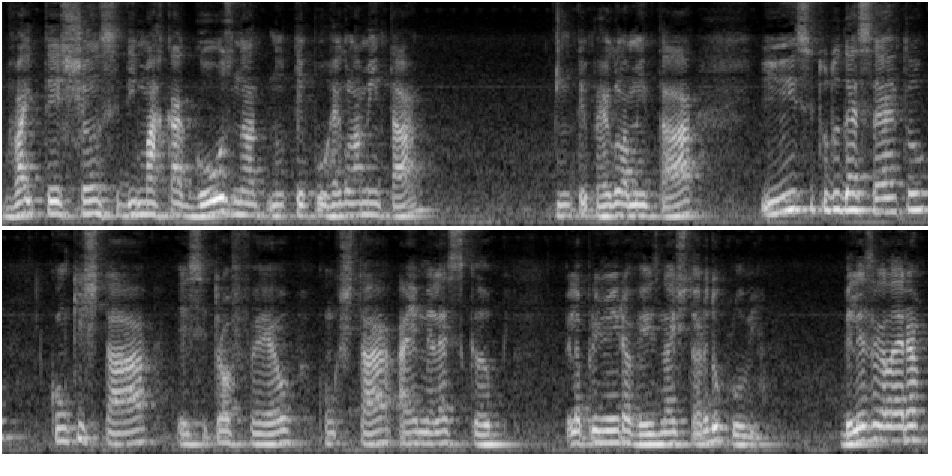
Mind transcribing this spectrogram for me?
vai ter chance de marcar gols na, no tempo regulamentar, no tempo regulamentar, e se tudo der certo, conquistar esse troféu, conquistar a MLS Cup pela primeira vez na história do clube. Beleza, galera?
